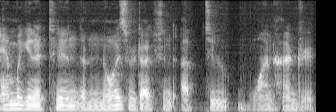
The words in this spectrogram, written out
and we're going to turn the noise reduction up to 100.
